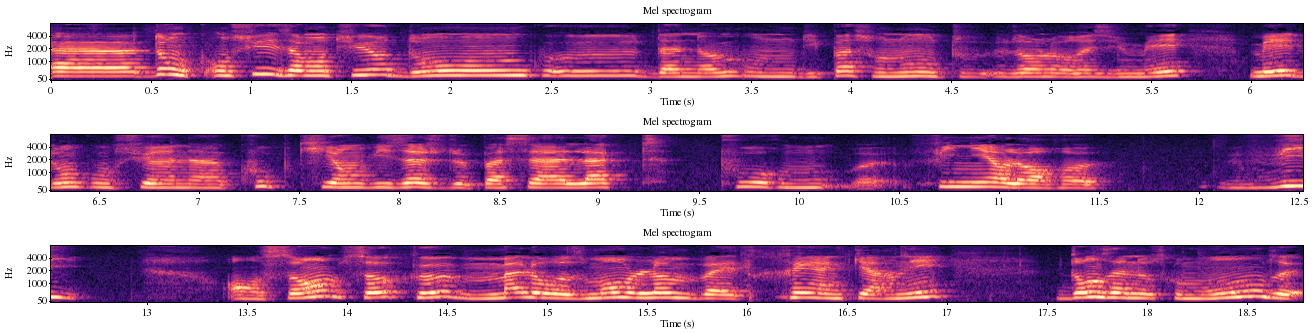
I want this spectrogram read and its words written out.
Euh, donc, on suit les aventures donc euh, d'un homme, on ne nous dit pas son nom dans le résumé, mais donc on suit un, couple qui envisage de passer à l'acte pour euh, finir leur vie ensemble, sauf que malheureusement l'homme va être réincarné dans un autre monde.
